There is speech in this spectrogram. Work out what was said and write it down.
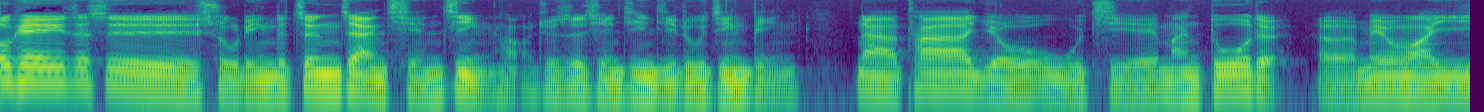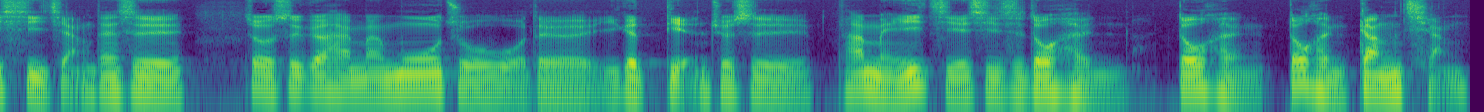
OK，这是属灵的征战前进哈，就是前进基督精兵。那它有五节，蛮多的，呃，没有办法一一细讲。但是这首诗歌还蛮摸着我的一个点，就是它每一节其实都很、都很、都很刚强，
